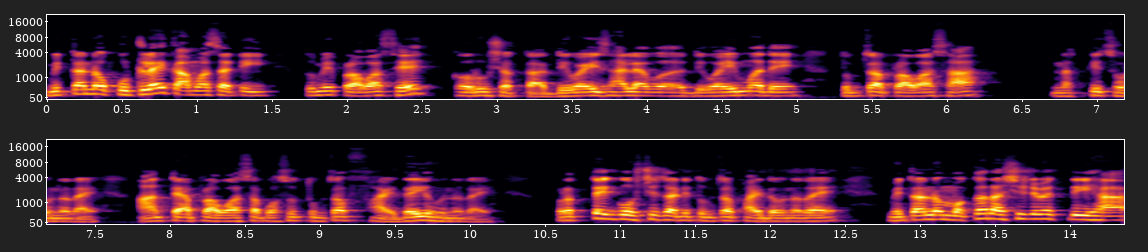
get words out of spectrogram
मित्रांनो कुठल्याही कामासाठी तुम्ही प्रवास हे करू शकता. दिवाळी झाल्यावर दिवाळीमध्ये तुमचा प्रवास हा नक्कीच होणार आहे. आणि त्या प्रवासापासून तुमचा फायदाही होणार आहे. प्रत्येक गोष्टीसाठी तुमचा फायदा होणार आहे. मित्रांनो मकर राशीचे व्यक्ती ह्या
